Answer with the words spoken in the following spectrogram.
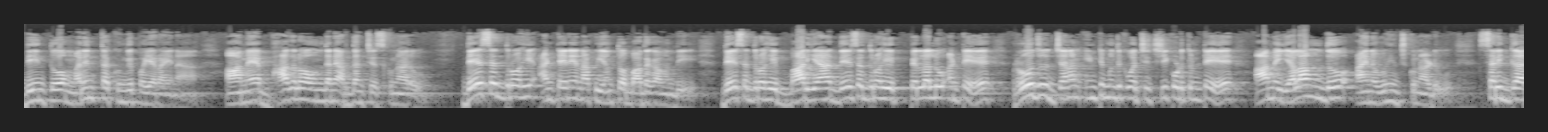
దీంతో మరింత కుంగిపోయారు ఆయన ఆమె బాధలో ఉందని అర్థం చేసుకున్నారు. దేశద్రోహి అంటేనే నాకు ఎంతో బాధగా ఉంది. దేశద్రోహి భార్య దేశద్రోహి పిల్లలు అంటే రోజు జనం ఇంటి ముందుకు వచ్చి చీకొడుతుంటే ఆమె ఎలా ఉందో ఆయన ఊహించుకున్నాడు. సరిగ్గా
